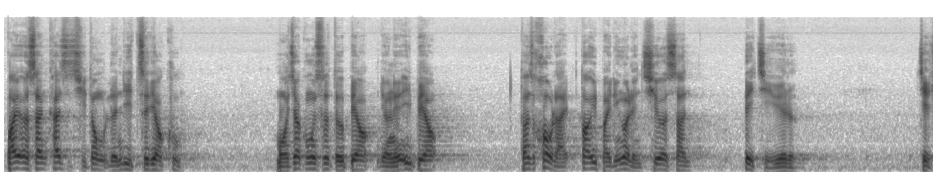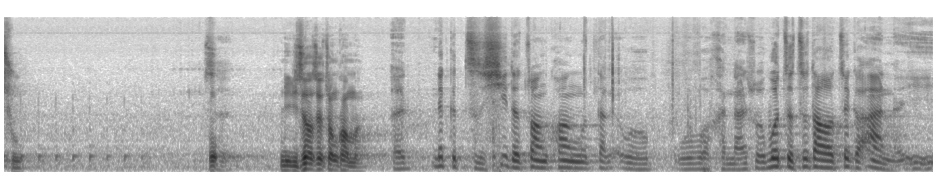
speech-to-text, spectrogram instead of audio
八月二三开始启动人力资料库，某家公司得标两年一标，但是后来到一百零二年七二三被解约了，解除。是，你你知道这状况吗？呃，那个仔细的状况，大概我我我很难说，我只知道这个案呢，一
